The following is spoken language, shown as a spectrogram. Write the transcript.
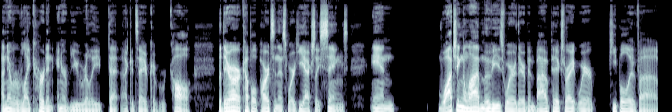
I never like heard an interview really that I could say or could recall. But there are a couple parts in this where he actually sings. And watching a lot of movies where there have been biopics, right, where people have uh,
